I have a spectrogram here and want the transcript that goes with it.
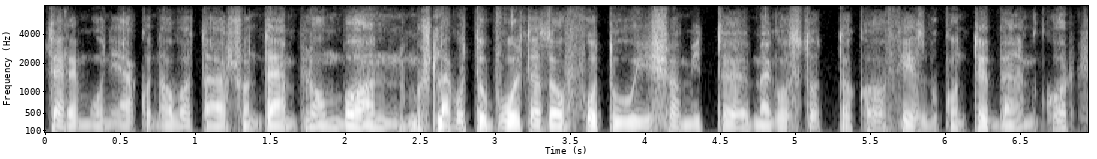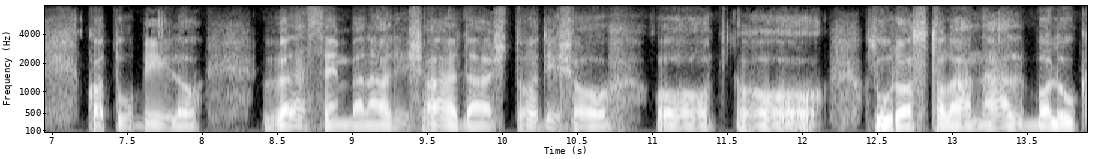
ceremóniákon, avatáson, templomban. Most legutóbb volt ez a fotó is, amit megosztottak a Facebookon többen, amikor Kató Béla vele szemben áll és áldást ad, és a, a, a, az úrasztalánál Balog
